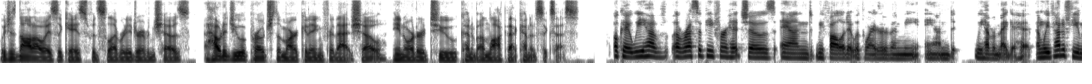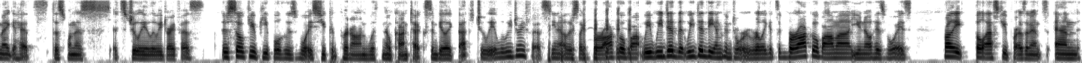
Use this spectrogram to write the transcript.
which is not always the case with celebrity driven shows. How did you approach the marketing for that show in order to kind of unlock that kind of success? Okay, we have a recipe for hit shows and we followed it with Wiser Than Me and we have a mega hit. And we've had a few mega hits. This one is it's Julia Louis Dreyfus there's so few people whose voice you could put on with no context and be like, that's Julia Louis Dreyfus. You know, there's like Barack Obama. We, we did that. We did the inventory. We are like, it's like Barack Obama. You know his voice. Probably the last few presidents and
